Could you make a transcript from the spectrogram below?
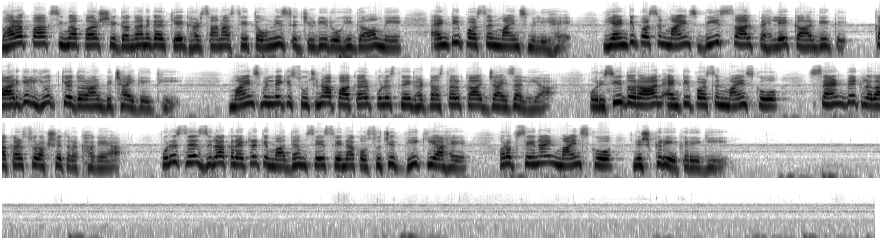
भारत पाक सीमा पर श्री गंगानगर के घरसाना स्थित उन्नीस जीडी रोही गाँव में एंटी पर्सन माइंस मिली है। ये एंटी पर्सन माइंस 20 साल पहले कारगिल कारगिल युद्ध के दौरान बिछाई गई थी। माइंस मिलने की सूचना पाकर पुलिस ने घटनास्थल का जायजा लिया और इसी दौरान एंटी पर्सन माइंस को सैंडबैग लगाकर सुरक्षित रखा गया। पुलिस ने जिला कलेक्टर के माध्यम से सेना को सूचित भी किया है और अब सेना इन माइंस को निष्क्रिय करेगी।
